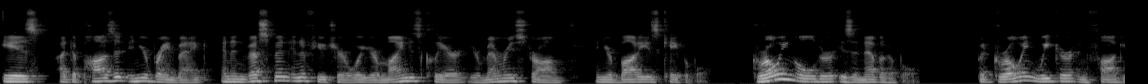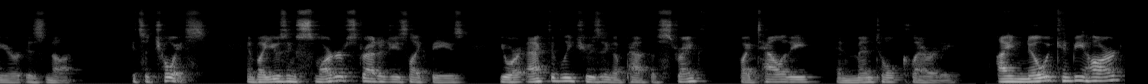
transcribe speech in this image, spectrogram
is a deposit in your brain bank, an investment in a future where your mind is clear, your memory is strong, and your body is capable. Growing older is inevitable, but growing weaker and foggier is not. It's a choice. And by using smarter strategies like these, you are actively choosing a path of strength, vitality, and mental clarity. I know it can be hard.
